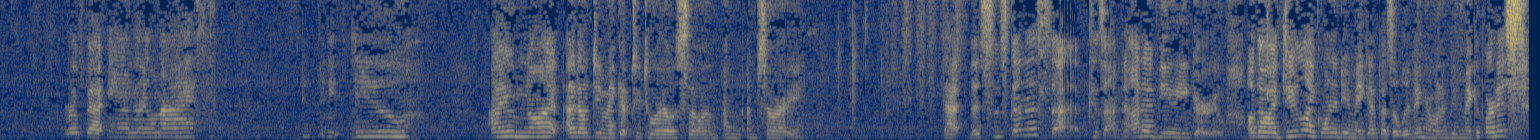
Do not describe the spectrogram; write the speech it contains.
Rub that in real nice. Do, do, do. I am not, I don't do makeup tutorials, so I'm, I'm, I'm sorry that this is gonna suck because I'm not a beauty guru. Although I do like want to do makeup as a living. I want to be a makeup artist,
